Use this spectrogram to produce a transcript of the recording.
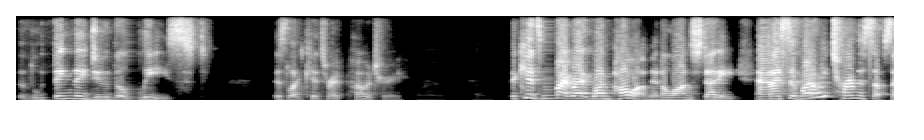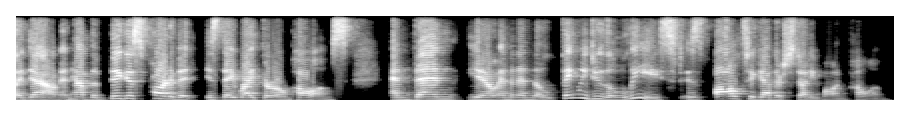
the thing they do the least is let kids write poetry. The kids might write one poem in a long study. And I said, why don't we turn this upside down and have the biggest part of it is they write their own poems. And then you know and then the thing we do the least is all together study one poem.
